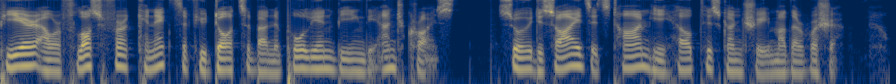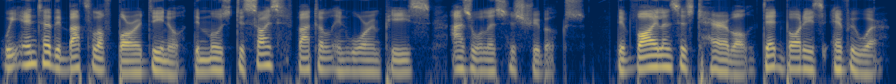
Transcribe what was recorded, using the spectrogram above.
Pierre, our philosopher, connects a few dots about Napoleon being the Antichrist. So he decides it's time he helped his country, Mother Russia we enter the Battle of Borodino, the most decisive battle in War and Peace, as well as history books. The violence is terrible, dead bodies everywhere.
